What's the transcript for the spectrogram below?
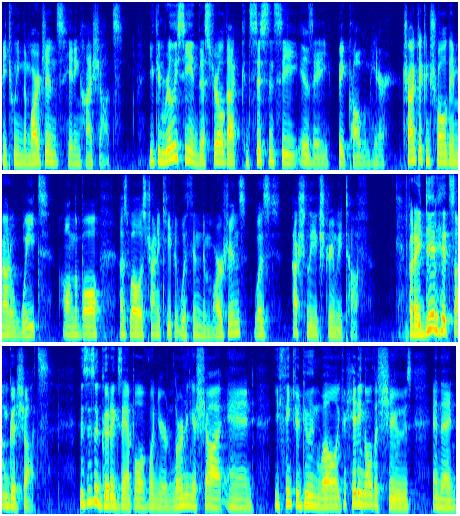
between the margins, hitting high shots. You can really see in this drill that consistency is a big problem here. Trying to control the amount of weight on the ball as well as trying to keep it within the margins was actually extremely tough. But I did hit some good shots. This is a good example of when you're learning a shot and you think you're doing well, you're hitting all the shoes, and then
